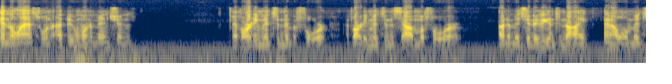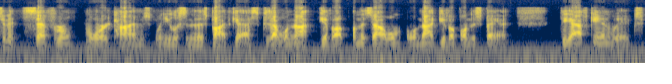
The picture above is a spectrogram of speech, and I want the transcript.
And the last one I do want to mention. I've already mentioned them before. I've already mentioned this album before. I'm going to mention it again tonight, and I will mention it several more times when you listen to this podcast because I will not give up on this album. I will not give up on this band the Afghan Whigs,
